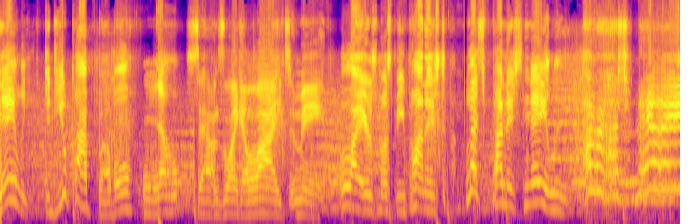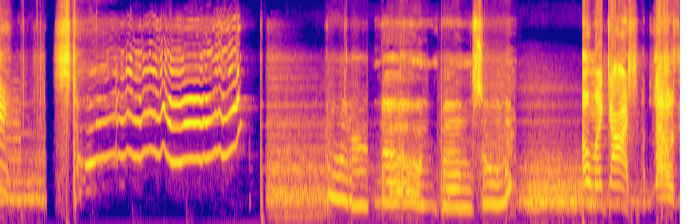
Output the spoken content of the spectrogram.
Bailey, did you pop bubble? No. Sounds like a lie to me. Liars must be punished. Let's punish Naily. Punish Naily! Stop. Put it down, pencil. Oh my gosh, those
